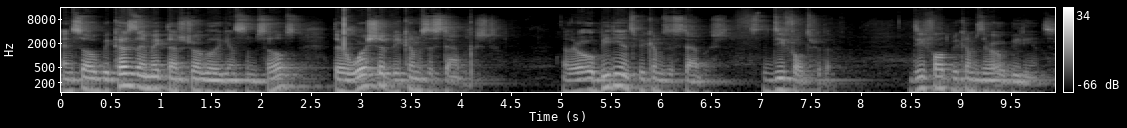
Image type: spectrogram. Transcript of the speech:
And so because they make that struggle against themselves, their worship becomes established. Now, their obedience becomes established. It's the default for them. Default becomes their obedience.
